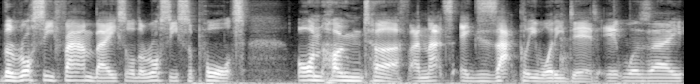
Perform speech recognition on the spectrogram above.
the Rossi fan base or the Rossi support on home turf, and that's exactly what he did. It was a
